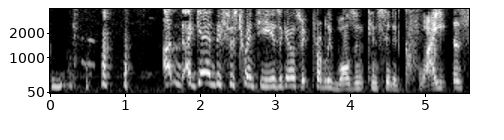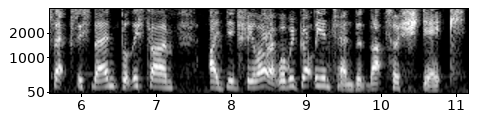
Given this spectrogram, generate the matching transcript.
And again, this was 20 years ago, so it probably wasn't considered quite as sexist then. But this time, I did feel all right. Well, we've got the intendant. That's her shtick.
